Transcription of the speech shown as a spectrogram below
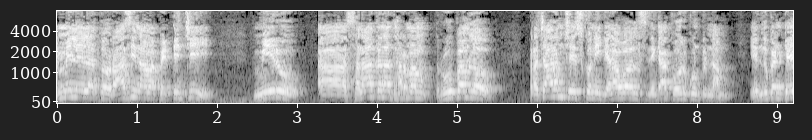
ఎమ్మెల్యేలతో రాజీనామా పెట్టించి మీరు సనాతన ధర్మం రూపంలో ప్రచారం చేసుకుని గెలవలసిందిగా కోరుకుంటున్నాం. ఎందుకంటే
